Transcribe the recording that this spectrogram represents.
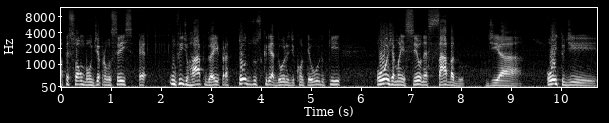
Olá pessoal, um bom dia para vocês. É um vídeo rápido aí para todos os criadores de conteúdo que hoje amanheceu, né, sábado, dia 8 de,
